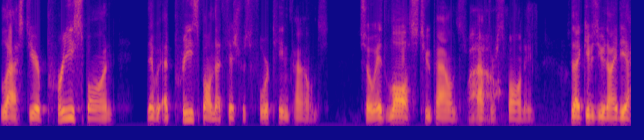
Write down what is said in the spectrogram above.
last year pre-spawn, they, at pre-spawn that fish was 14 pounds. So it lost two pounds wow. after spawning. So that gives you an idea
